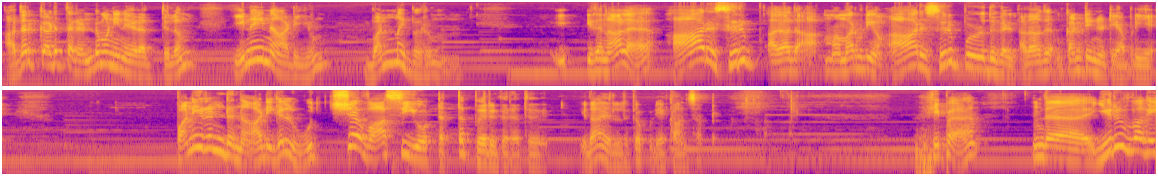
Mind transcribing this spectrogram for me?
அதற்கு அடுத்த ரெண்டு மணி நேரத்திலும் இணை நாடியும் வன்மை பெறும். இதனால் ஆறு சிறு அதாவது மறுபடியும் ஆறு சிறு பொழுதுகள் அதாவது கண்டினியூட்டி அப்படியே. பனிரெண்டு நாடிகள் உச்ச வாசியோட்டத்தை பெறுகிறது. இதான் இதில் இருக்கக்கூடிய கான்செப்ட் இப்போ இந்த இருவகை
